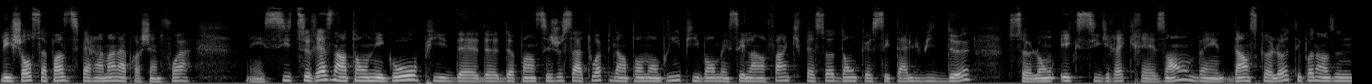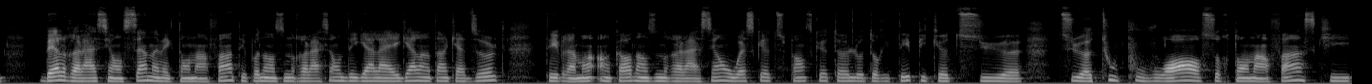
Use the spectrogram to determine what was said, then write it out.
les choses se passent différemment la prochaine fois. Mais si tu restes dans ton ego, puis de, de, penser juste à toi, puis dans ton nombril, puis bon, ben c'est l'enfant qui fait ça, donc c'est à lui de, selon X, Y raison, ben dans ce cas-là, tu n'es pas dans une belle relation saine avec ton enfant, tu n'es pas dans une relation d'égal à égal en tant qu'adulte, tu es vraiment encore dans une relation où est-ce que tu penses que tu as l'autorité puis que tu, euh, tu as tout pouvoir sur ton enfant, ce qui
